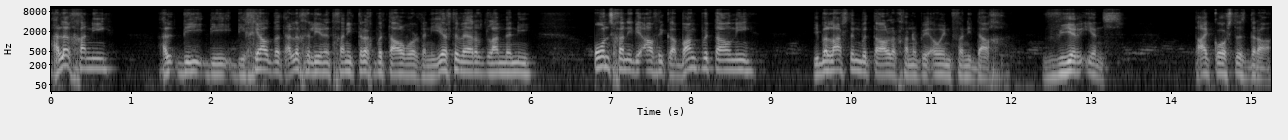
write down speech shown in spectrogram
Hulle gaan nie hulle die die die geld wat hulle geleen het gaan nie terugbetaal word in die eerste wêreldlande nie. Ons gaan nie die Afrika bank betaal nie. Die belastingbetaler gaan op die ou end van die dag weer eens daai kostes dra.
